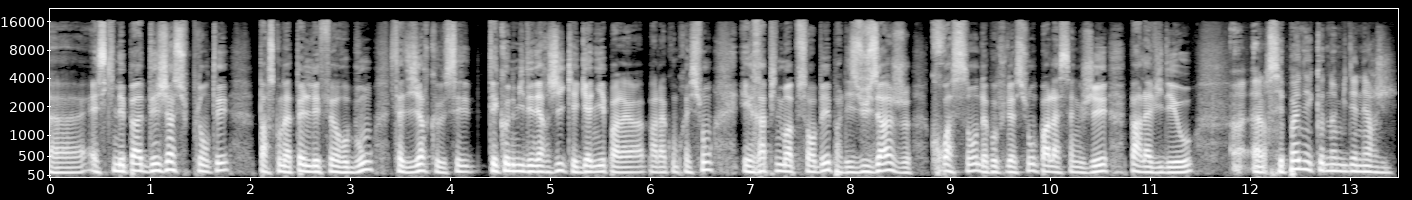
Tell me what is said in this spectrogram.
Euh, Est-ce qu'il n'est pas déjà supplanté par ce qu'on appelle l'effet rebond? C'est-à-dire que cette économie d'énergie qui est gagnée par la, par la compression est rapidement absorbée par les usages croissants de la population, par la 5G, par la vidéo. Alors, c'est pas une économie d'énergie.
